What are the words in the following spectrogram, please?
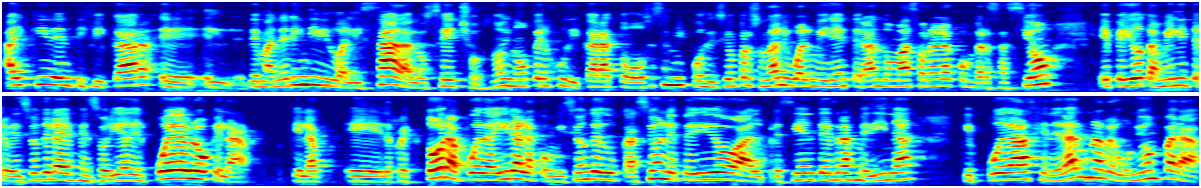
hay que identificar eh, de manera individualizada los hechos, ¿no? Y no perjudicar a todos. Esa es mi posición personal. Igual me iré enterando más ahora en la conversación. He pedido también la intervención de la Defensoría del Pueblo, que la que la eh, rectora pueda ir a la Comisión de Educación. Le he pedido al presidente Esdras Medina que pueda generar una reunión para,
